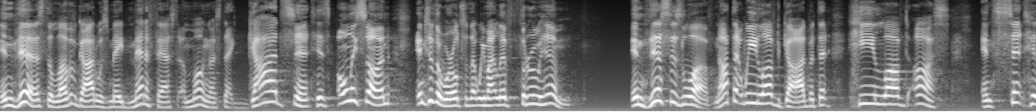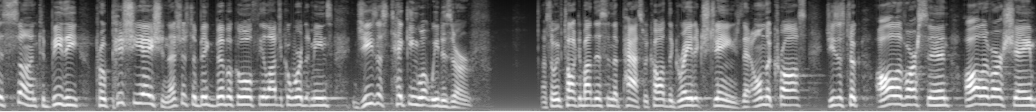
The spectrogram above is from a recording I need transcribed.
In this, the love of God was made manifest among us that God sent his only Son into the world so that we might live through him. And this is love, not that we loved God, but that he loved us and sent his son to be the propitiation. That's just a big biblical theological word that means Jesus taking what we deserve. So we've talked about this in the past. We call it the great exchange that on the cross, Jesus took all of our sin, all of our shame,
